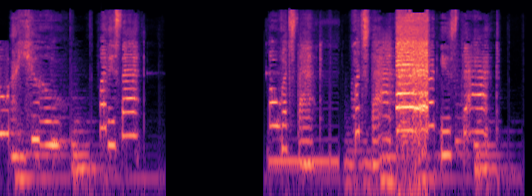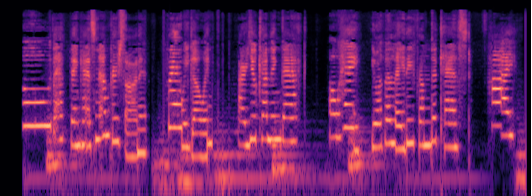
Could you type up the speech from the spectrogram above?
Who are you? What is that? Oh, what's that? What's that? What is that? Oh, that thing has numbers on it. Where are we going? Are you coming back? Oh, hey, you're the lady from the test. Hi.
